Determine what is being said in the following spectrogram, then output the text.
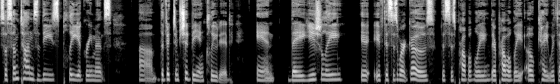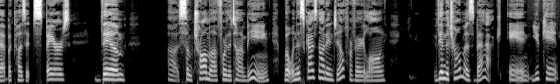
so sometimes these plea agreements, um, the victim should be included, and they usually. If this is where it goes, this is probably, they're probably okay with that because it spares them uh, some trauma for the time being. But when this guy's not in jail for very long, then the trauma is back and you can't,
